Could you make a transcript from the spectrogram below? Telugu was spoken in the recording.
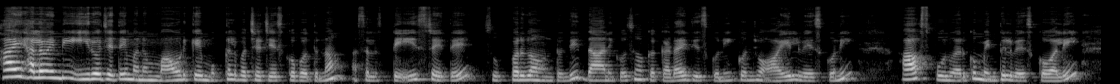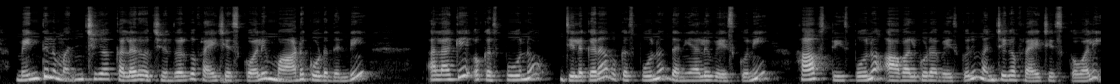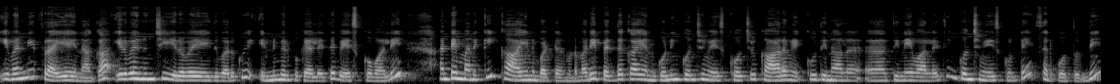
హాయ్ హలో అండి. ఈరోజు అయితే మనం మామిడికాయ ముక్కలు పచ్చడి చేసుకోబోతున్నాం. అసలు టేస్ట్ అయితే సూపర్గా ఉంటుంది. దానికోసం ఒక కడాయి తీసుకొని కొంచెం ఆయిల్ వేసుకొని హాఫ్ స్పూన్ వరకు మెంతులు వేసుకోవాలి. మెంతులు మంచిగా కలర్ వచ్చేంత వరకు ఫ్రై చేసుకోవాలి. మాడకూడదండి. అలాగే ఒక స్పూను జీలకర్ర ఒక స్పూను ధనియాలు వేసుకొని హాఫ్ టీ స్పూను ఆవాలు కూడా వేసుకొని మంచిగా ఫ్రై చేసుకోవాలి. ఇవన్నీ ఫ్రై అయినాక ఇరవై నుంచి ఇరవై ఐదు వరకు ఎండుమిరపకాయలు అయితే వేసుకోవాలి. అంటే మనకి కాయను బట్టి అనమాట మరి పెద్ద కాయ అనుకొని ఇంకొంచెం వేసుకోవచ్చు. కారం ఎక్కువ తినాల తినే వాళ్ళైతే ఇంకొంచెం వేసుకుంటే సరిపోతుంది.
